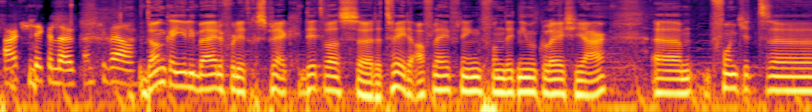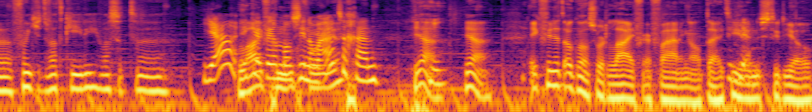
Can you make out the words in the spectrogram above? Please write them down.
Hartstikke leuk, dankjewel. Dank aan jullie beiden voor dit gesprek. Dit was eh, de tweede aflevering van dit nieuwe collegejaar. Ehm, vond, je het, eh, vond je het wat, Kiri? Was het... eh, Ja, ik heb helemaal zin om uit te gaan. Ja, ja. Ik vind het ook wel een soort live ervaring altijd hier Ja. in de studio.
